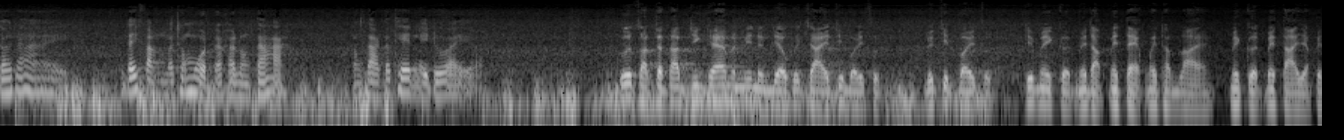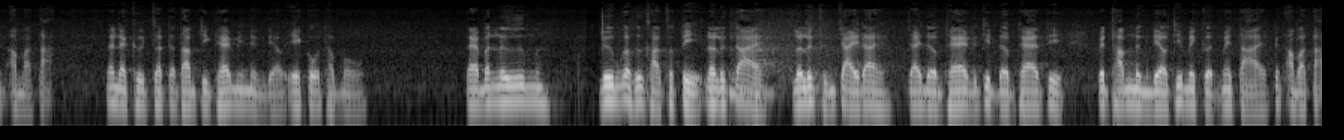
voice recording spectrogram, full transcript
ก็ได้ได้ฟังมาทั้งหมดนะคะหลวงตาหลวงตาก็เทศในด้วย คือสัจธรรมจริงแท้มันมีหนึ่งเดียวคือใจที่บริสุทธิ์ หรือจิตบริสุทธิ์ที่ไม่เกิดไม่ดับไม่แตกไม่ทำลาย ไม่เกิดไม่ตายอย่างเป็นอมตะนั่นแหละคือสัจธรรมจริงแท้มีหนึ่งเดียว เอโกธรรมโม แต่มันลืมลืมก็คือขาดสติระลึกได้ระลึกถึงใจได้ ใจเดิมแท้หรือจิตเดิมแท้ที่เป็นธรรมหนึ่งเดียวที่ไม่เกิดไม่ตาย เป็นอมตะ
